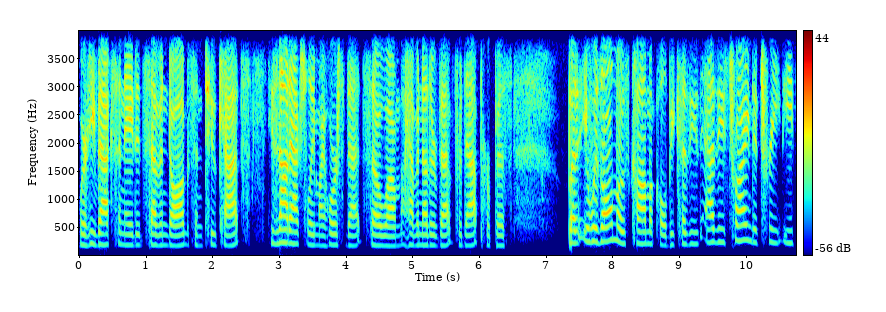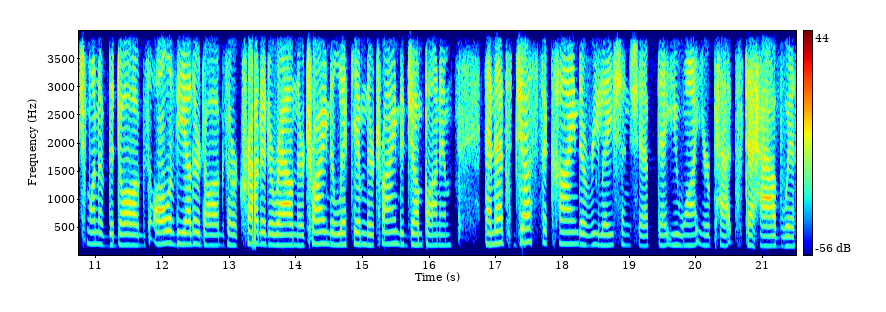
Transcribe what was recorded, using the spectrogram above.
where he vaccinated seven dogs and two cats. he's not actually my horse vet, so um I have another vet for that purpose. But it was almost comical because he's as he's trying to treat each one of the dogs, all of the other dogs are crowded around. They're trying to lick him, they're trying to jump on him. And that's just the kind of relationship that you want your pets to have with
